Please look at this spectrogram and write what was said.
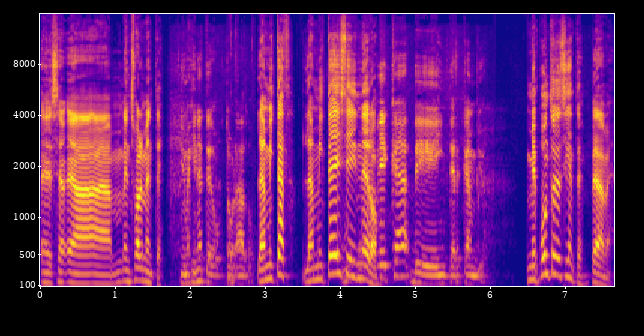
eh, se- ah, mensualmente. Imagínate doctorado. La mitad, la mitad de ese dinero. beca de intercambio. Mi punto es el siguiente, espérame.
